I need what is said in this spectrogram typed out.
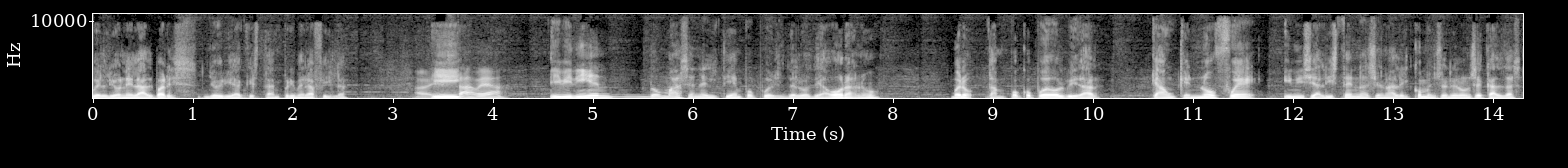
pues Leonel Álvarez, yo diría que está en primera fila. Ahí está, vea. Y viniendo más en el tiempo, pues de los de ahora, ¿no? Bueno, tampoco puedo olvidar que aunque no fue inicialista en Nacional, él comenzó en el Once Caldas,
